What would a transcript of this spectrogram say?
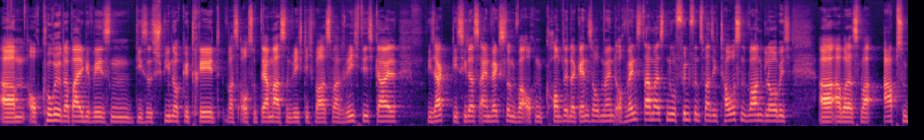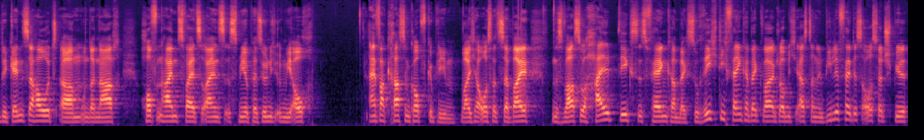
Ähm, auch Choreo dabei gewesen. Dieses Spiel noch gedreht, was auch so dermaßen wichtig war. Es war richtig geil. Wie gesagt, die Silas-Einwechslung war auch ein kompletter Gänsehaut-Moment, auch wenn es damals nur 25.000 waren, glaube ich. Äh, aber das war absolute Gänsehaut. Ähm, und danach Hoffenheim 2 zu 1 ist mir persönlich irgendwie auch einfach krass im Kopf geblieben. War ich ja auswärts dabei und es war so halbwegs das Fan-Comeback. So richtig Fan-Comeback war, glaube ich, erst dann in Bielefeld das Auswärtsspiel,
